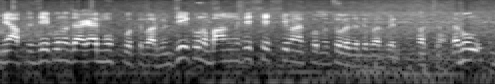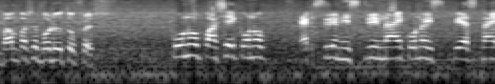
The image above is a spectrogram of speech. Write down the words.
নিয়ে আপনি যে কোনো জায়গায় মুভ করতে পারবেন। যে কোনো বাংলাদেশের শেষ সীমানা পর্যন্ত চলে যেতে পারবেন। আচ্ছা। এবং বাম পাশে বডিও তো ফ্রেশ কোনো পাশেই কোনো অ্যাক্সিডেন্ট হিস্ট্রি নাই কোনো স্পেস নাই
